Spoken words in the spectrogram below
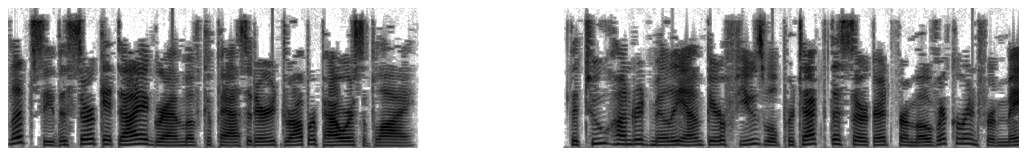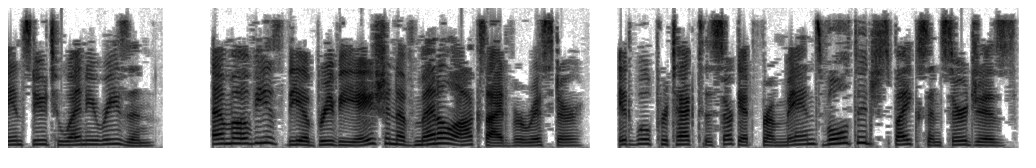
Let's see the circuit diagram of capacitor dropper power supply. The 200 mA fuse will protect the circuit from overcurrent from mains due to any reason. MOV is the abbreviation of metal oxide varistor. It will protect the circuit from mains voltage spikes and surges.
